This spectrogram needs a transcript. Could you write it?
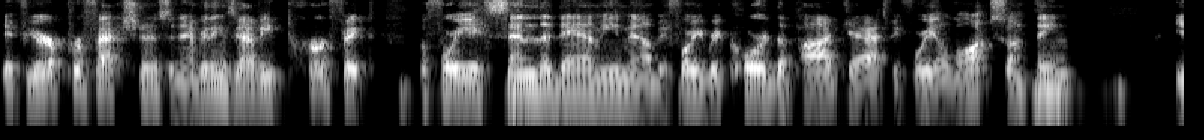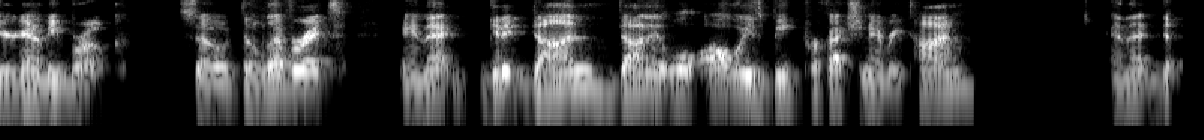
If you're a perfectionist and everything's got to be perfect before you send the damn email, before you record the podcast, before you launch something, you're going to be broke. So deliver it and that get it done. Done, it will always beat perfection every time. And that d-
